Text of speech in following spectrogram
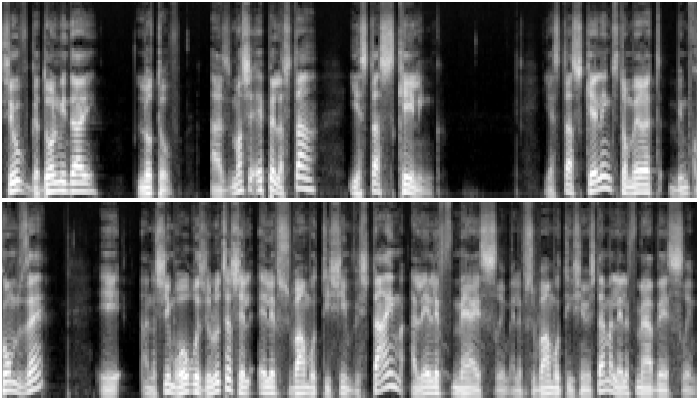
שוב, גדול מדי, לא טוב. אז מה שאפל עשתה, היא עשתה scaling. היא עשתה scaling, זאת אומרת, במקום זה, אה, אנשים ראו רזולוציה של 1792 על 1120, 1792 על 1120.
